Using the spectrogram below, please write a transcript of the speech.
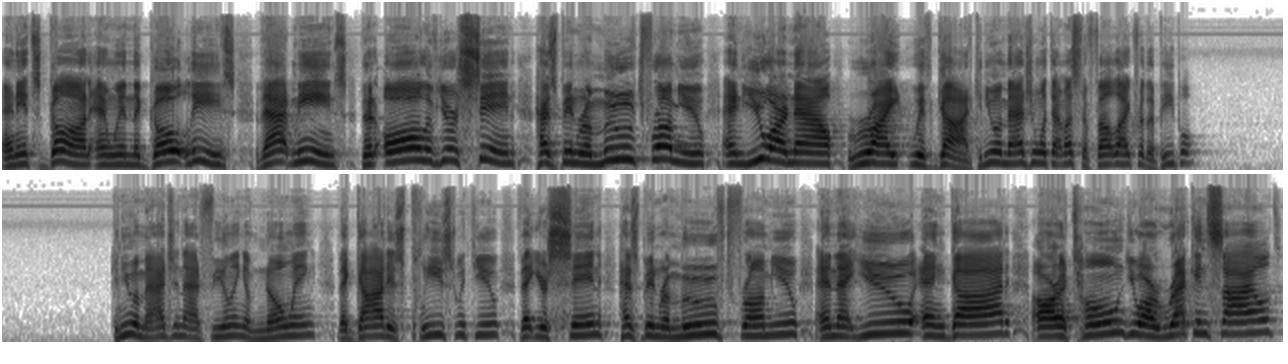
and it's gone, and when the goat leaves, that means that all of your sin has been removed from you, and you are now right with God. Can you imagine what that must have felt like for the people? Can you imagine that feeling of knowing that God is pleased with you, that your sin has been removed from you, and that you and God are atoned, you are reconciled?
